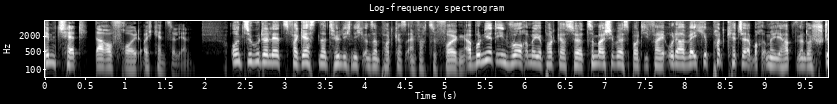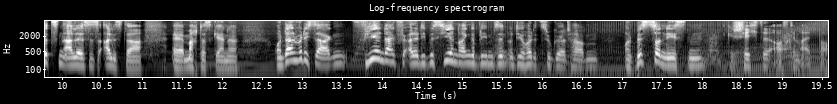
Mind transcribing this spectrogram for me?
im Chat darauf freut, euch kennenzulernen. Und zu guter Letzt, vergesst natürlich nicht, unserem Podcast einfach zu folgen. Abonniert ihn, wo auch immer ihr Podcast hört, zum Beispiel bei Spotify oder welche Podcatcher auch immer ihr habt. Wir unterstützen alle, es ist alles da. Äh, macht das gerne. Und dann würde ich sagen, vielen Dank für alle, die bis hierhin dran geblieben sind und die heute zugehört haben. Und bis zur nächsten. Geschichte aus dem Altbau.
